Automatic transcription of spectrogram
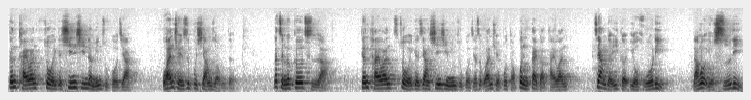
跟台湾作为一个新兴的民主国家，完全是不相容的。那整个歌词啊。跟台湾作为一个这样新兴民主国家是完全不同，不能代表台湾这样的一个有活力，然后有实力，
